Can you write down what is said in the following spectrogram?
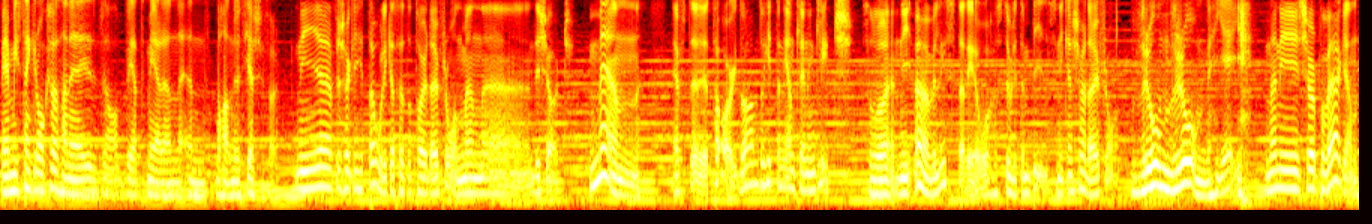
Men jag misstänker också att han är, ja, vet mer än, än vad han utger sig för. Ni eh, försöker hitta olika sätt att ta er därifrån, men eh, det är kört. Men efter ett tag, då, då hittar ni äntligen en glitch. Så ni överlistar det och har stulit en bil så ni kan köra därifrån. Vroom vroom, yay! När ni kör på vägen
